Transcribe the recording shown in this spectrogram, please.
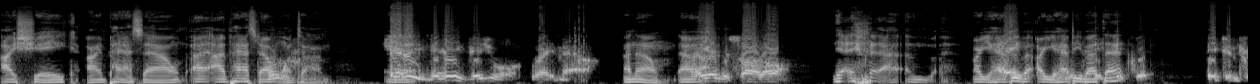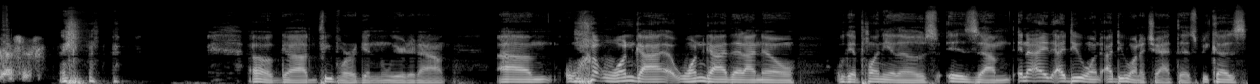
I shake, I pass out. I I passed out one time. very very visual right now. I know. I Uh, hear the saw it all. yeah, um, are you happy? About, are you happy about that? It's impressive. Oh God, people are getting weirded out. Um, one guy, one guy that I know will get plenty of those is, um, and I, I do want, I do want to chat this because,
